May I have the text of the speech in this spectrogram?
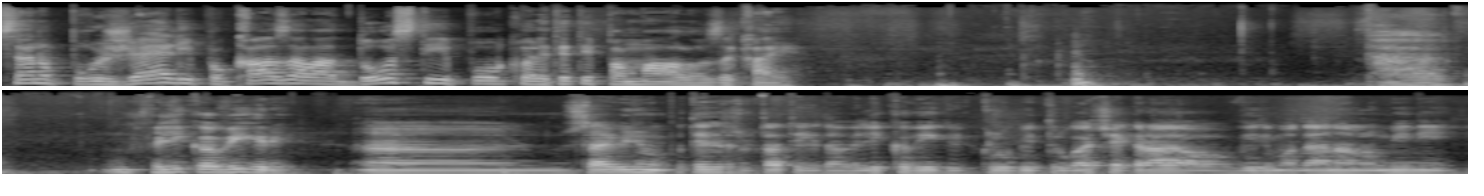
vseeno po želji pokazala, dosti, po kvaliteti pa malo. Zakaj? Pa, veliko v igri. Uh, zdaj vidimo po teh rezultatih, da veliko v igri, klubi drugače igrajo. Vidimo, da je na Alumini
